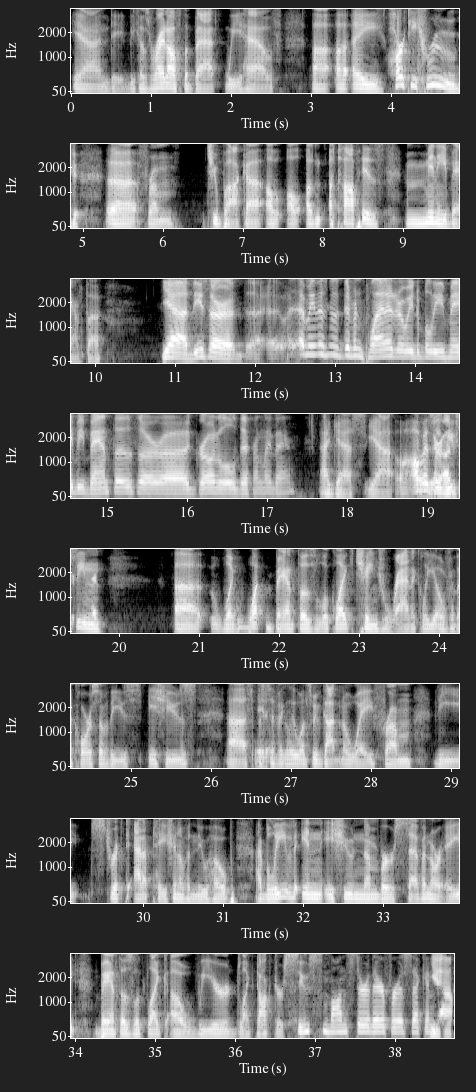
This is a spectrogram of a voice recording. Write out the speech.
Yeah, indeed, because right off the bat we have uh, a, a hearty hrug uh, from Chewbacca a, a, atop his mini bantha. Yeah, these are. Uh, I mean, this is a different planet. Are we to believe maybe banthas are uh, growing a little differently there? I guess. Yeah. Obviously, we've seen uh, like what banthas look like change radically over the course of these issues. Uh, specifically, once we've gotten away from the strict adaptation of A New Hope, I believe in issue number seven or eight, banthas looked like a weird, like Dr. Seuss monster there for a second. Yeah,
